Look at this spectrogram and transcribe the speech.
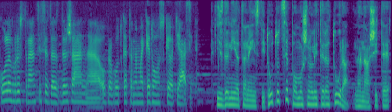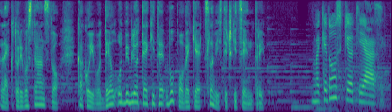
голем број странци се задржаа на обработката на македонскиот јазик. Изданијата на институтот се помошна литература на нашите лектори во странство, како и во дел од библиотеките во повеќе славистички центри. Македонскиот јазик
